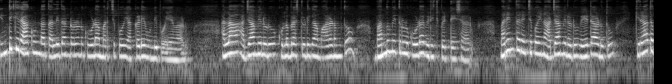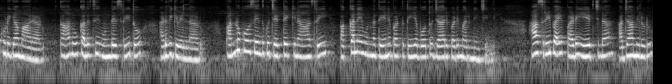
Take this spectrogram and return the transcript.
ఇంటికి రాకుండా తల్లిదండ్రులను కూడా మర్చిపోయి అక్కడే ఉండిపోయేవాడు. అలా అజామిలుడు కులభ్రష్టుడిగా మారడంతో బంధుమిత్రులు కూడా విడిచిపెట్టేశారు. మరింత రెచ్చిపోయిన అజామిలుడు వేటాడుతూ కిరాతకుడిగా మారాడు. తాను కలిసి ఉండే స్త్రీతో అడవికి వెళ్ళాడు. పండ్లు కోసేందుకు చెట్టెక్కిన ఆ స్త్రీ పక్కనే ఉన్న తేనెపట్టు తీయబోతూ జారిపడి మరణించింది. ఆ స్త్రీపై పడి ఏడ్చిన అజామిలుడు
